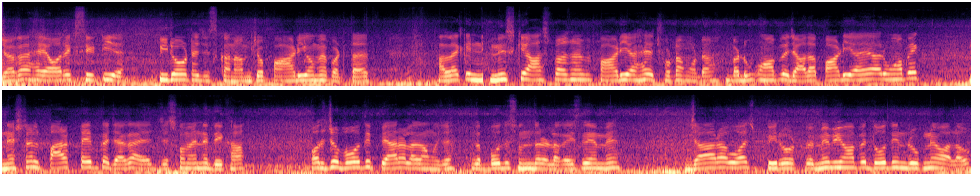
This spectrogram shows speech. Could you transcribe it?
जगह है और एक सिटी है। पीरोट है जिसका नाम, जो पहाड़ियों में पड़ता है। हालाँकि निश के आसपास में भी पहाड़ियाँ है छोटा मोटा बट वहाँ पे ज़्यादा पहाड़ियाँ है और वहाँ पे एक नेशनल पार्क टाइप का जगह है, जिसको मैंने देखा। और जो बहुत ही प्यारा लगा मुझे मतलब बहुत ही सुंदर लगा, इसलिए मैं जा रहा हूँ आज पी रोड पर मैं भी वहाँ पे दो दिन रुकने वाला हूँ।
